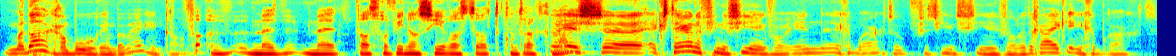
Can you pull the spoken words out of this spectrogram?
maar dan gaan boeren in beweging komen. Met, met wat voor financier was dat contract Er gemaakt? is eh, externe financiering voor ingebracht, ook financiering van het Rijk ingebracht.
